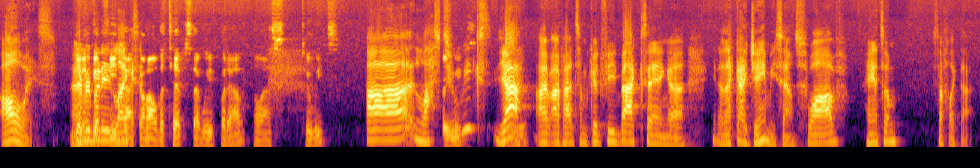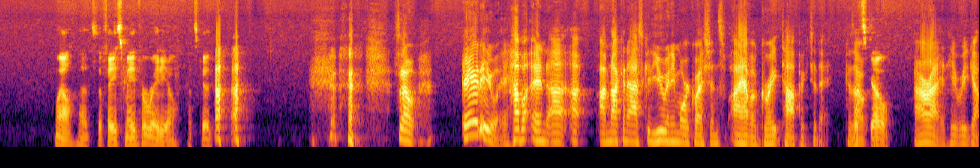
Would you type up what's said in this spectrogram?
Always. Everybody feedback likes on all the tips that we've put out the last two weeks. Uh, in the last Three two weeks? weeks, yeah, weeks? I've I've had some good feedback saying, uh, you know, that guy Jamie sounds suave, handsome, stuff like that. Well, that's a face made for radio. That's good. so, anyway, how about? And uh, uh, I'm not going to ask you any more questions. I have a great topic today because Let's go. All right, here we go.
